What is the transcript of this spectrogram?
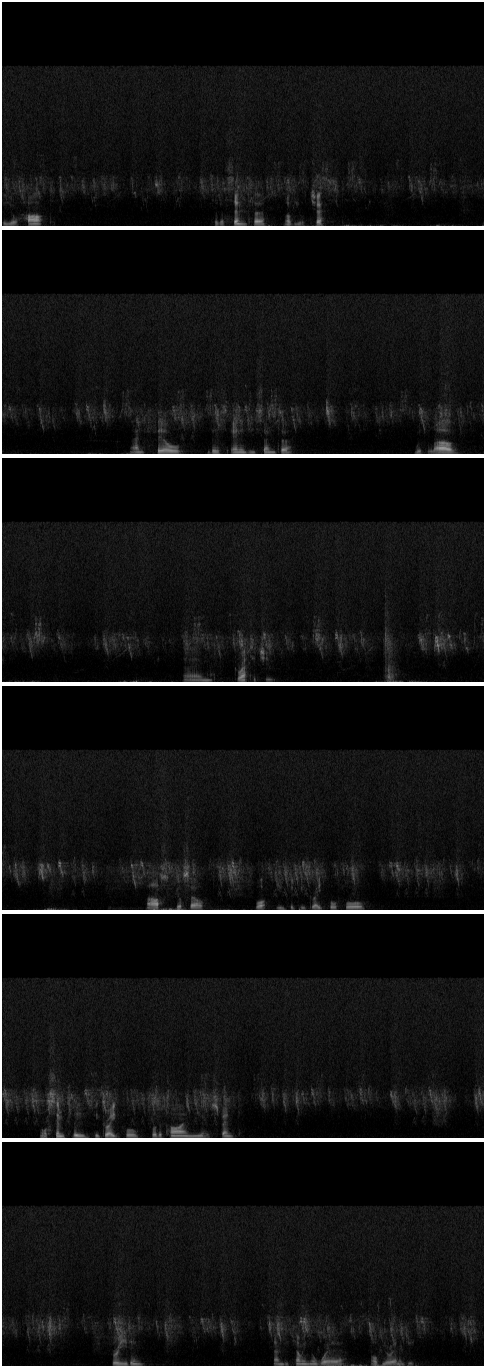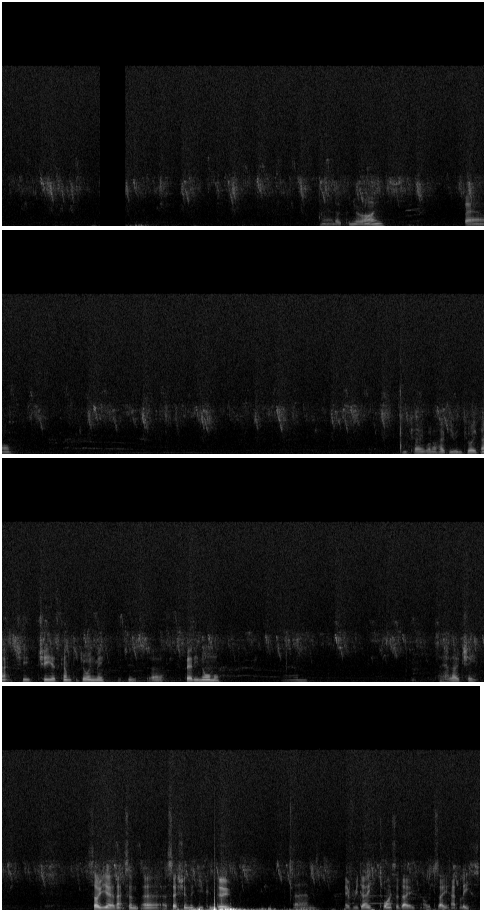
to your heart, to the center of your chest. And fill this energy center with love and gratitude. Ask yourself what you could be grateful for, or simply be grateful for the time you have spent breathing and becoming aware of your energy. And open your eyes, bow. Okay, well I hope you enjoyed that. Chi, Chi has come to join me, which is uh, fairly normal. Um, say hello, Chi. So yeah, that's an, uh, a session that you can do every day, twice a day, I would say at least.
